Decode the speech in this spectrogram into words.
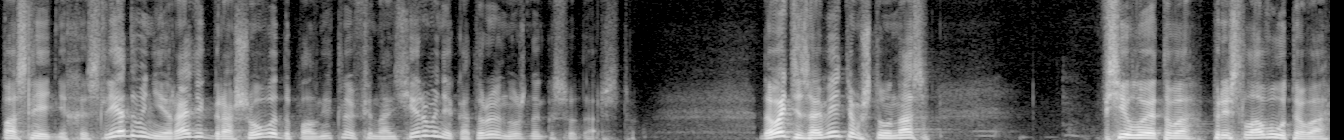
последних исследований ради грошового дополнительного финансирования, которое нужно государству. Давайте заметим, что у нас в силу этого пресловутого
